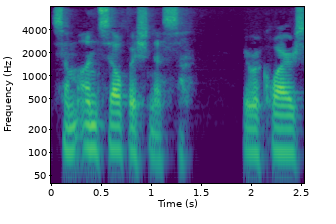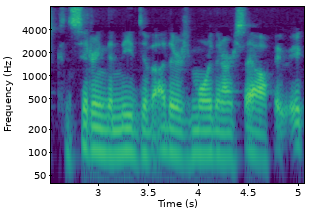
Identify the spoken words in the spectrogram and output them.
some unselfishness. It requires considering the needs of others more than ourselves. It, it,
